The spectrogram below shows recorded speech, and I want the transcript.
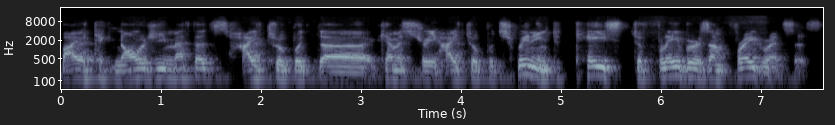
biotechnology methods, high throughput uh, chemistry, high throughput screening to taste, to flavors and fragrances.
